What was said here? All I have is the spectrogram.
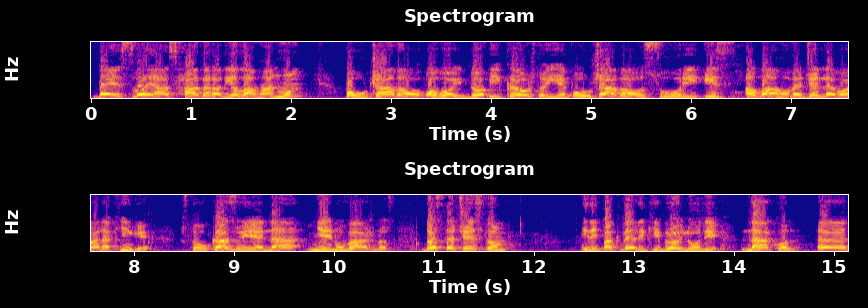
da je svoje ashabe radijallahu anhum poučavao ovoj dobi kao što ih je poučavao suri iz Allahove dželle ala knjige. Što ukazuje na njenu važnost. Dosta često ili pak veliki broj ljudi nakon e,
